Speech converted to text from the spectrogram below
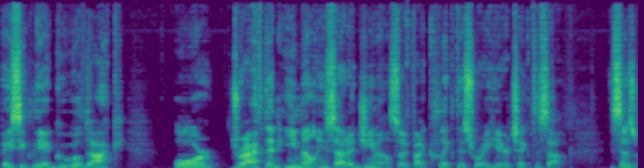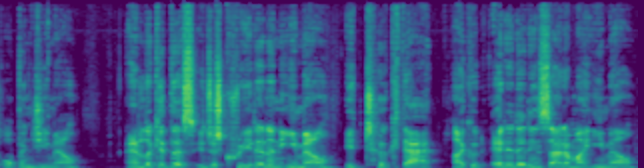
basically a Google Doc, or draft an email inside of Gmail. So if I click this right here, check this out. It says open Gmail. And look at this, it just created an email. It took that, I could edit it inside of my email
